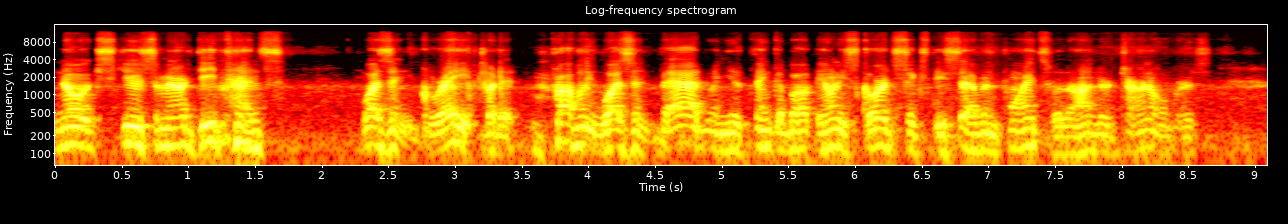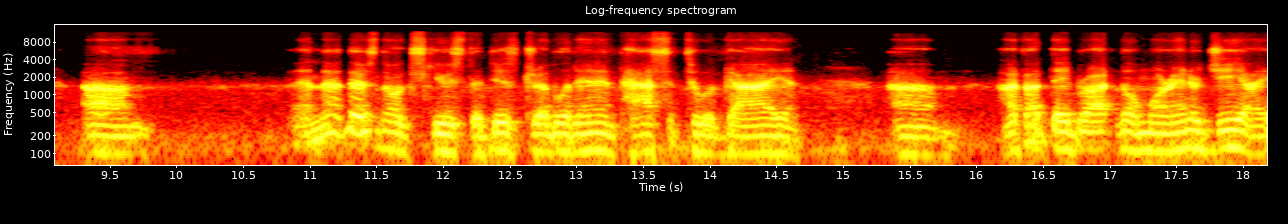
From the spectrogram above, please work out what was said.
no excuse. I mean, our defense wasn't great, but it probably wasn't bad when you think about they only scored 67 points with 100 turnovers. Um, and there's no excuse to just dribble it in and pass it to a guy. And um, I thought they brought a little more energy. I,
